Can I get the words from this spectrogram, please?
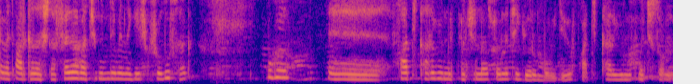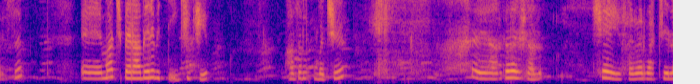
Evet arkadaşlar Fenerbahçe gündemine geçmiş olursak. Bugün ee, Fatih Karagümrük maçından sonra çekiyorum bu videoyu. Fatih Karagümrük maçı sonrası. Ee, maç berabere bitti 2-2 hazırlık maçı. Ee, arkadaşlar şey Fenerbahçe ile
